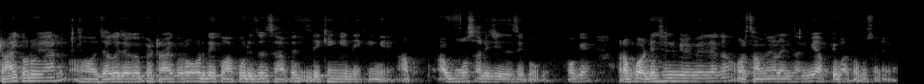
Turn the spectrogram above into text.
try करो यार जगह जगह पे ट्राई करो और देखो आपको रिज़ल्ट यहाँ पे देखेंगे ही देखेंगे। आप आप बहुत सारी चीज़ें सीखोगे ओके और आपको अटेंशन भी मिलेगा और सामने वाला इंसान भी आपकी बातों को सुनेगा।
